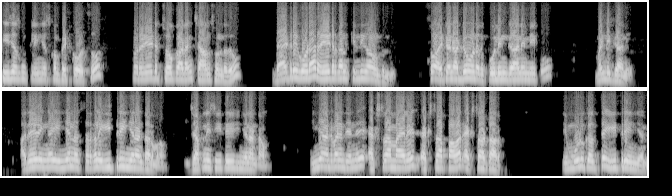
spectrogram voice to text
తీసేసుకుని క్లీన్ చేసుకొని పెట్టుకోవచ్చు. సో రేడియేటర్ చోక్ అవడానికి ఛాన్స్ ఉండదు. బ్యాటరీ కూడా రేడియేటర్ కానీ కిందిగా ఉంటుంది. సో ఎటువంటి అడ్డం ఉండదు. కూలింగ్ కానీ మీకు బండికి కానీ అదేవిధంగా ఇంజన్ వచ్చేసరికి ఈ త్రీ e ఇంజన్ అంటారు మనం. జపనీస్ ఈ త్రీ ఇంజన్ అంటాం. ఇంజన్ అడ్వాంటేజ్ ఏంటి extra mileage extra power extra torque. ఈ మూడు కలిపితే ఈ త్రీ ఇంజన్.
